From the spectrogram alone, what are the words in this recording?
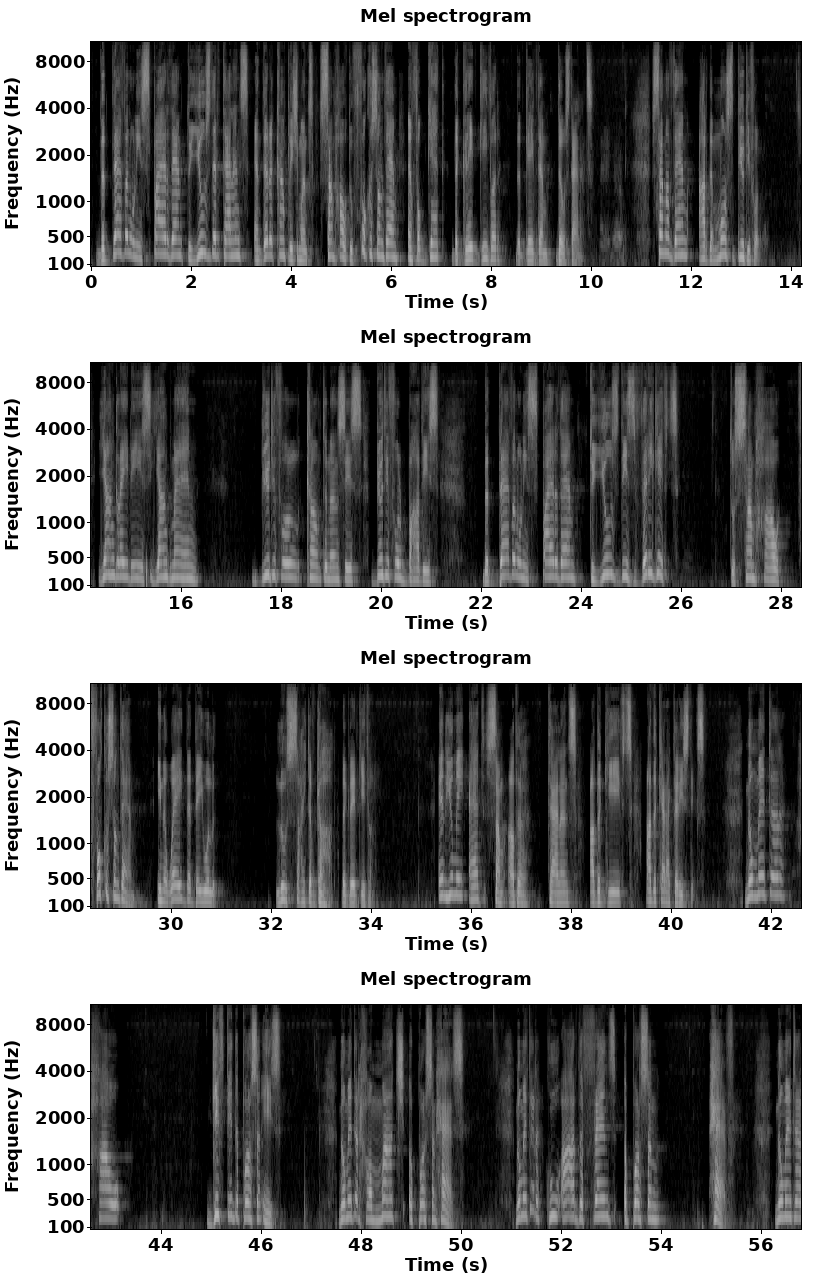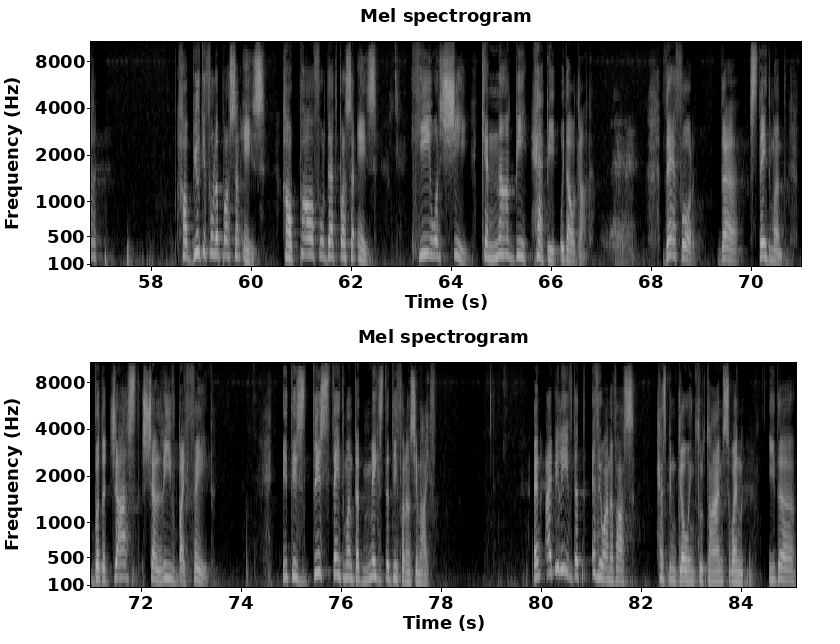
The devil will inspire them to use their talents and their accomplishments somehow to focus on them and forget the great giver that gave them those talents. Some of them are the most beautiful. Young ladies, young men, beautiful countenances, beautiful bodies. The devil will inspire them to use these very gifts to somehow focus on them in a way that they will lose sight of God, the great giver. And you may add some other talents, other gifts, other characteristics. No matter how gifted the person is, no matter how much a person has, no matter who are the friends a person have, no matter how beautiful a person is, how powerful that person is, he or she cannot be happy without God. Amen. Therefore, the statement, but the just shall live by faith. It is this statement that makes the difference in life. And I believe that every one of us has been going through times when either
